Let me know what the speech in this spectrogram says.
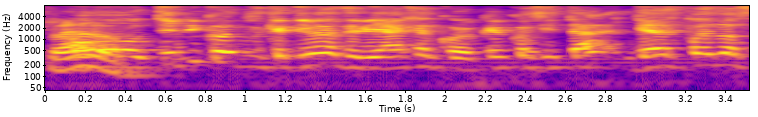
Claro. O típicos pues, que te ibas de viaje, cualquier cosita. Ya después los,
